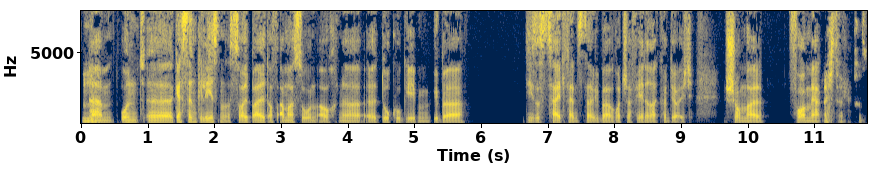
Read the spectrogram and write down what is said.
Mhm. Ähm, und äh, gestern gelesen, es soll bald auf Amazon auch eine äh, Doku geben über dieses Zeitfenster über Roger Federer. Könnt ihr euch schon mal vormerken. Echt? Das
